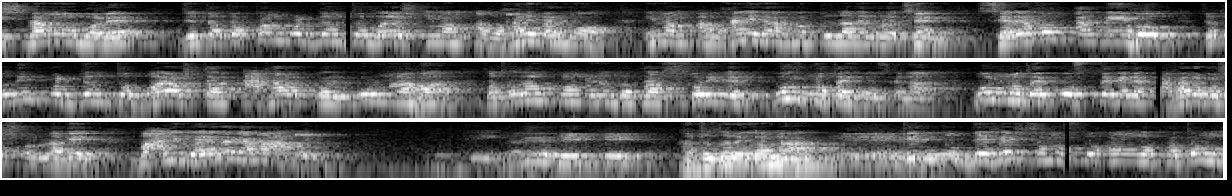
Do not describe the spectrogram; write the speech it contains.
ইসলামও বলে যে যতক্ষণ পর্যন্ত বয়স ইমাম আবু হানিবার মত, ইমাম আবু হানিবার রহমতুল্লাহ বলেছেন, ছেলে হোক আর মেয়ে হোক, যতদিন পর্যন্ত বয়স তার আঠারো পরিপূর্ণ না হয় ততদিন পর্যন্ত তার শরীরের পূর্ণতায় পৌঁছে না। পূর্ণতায় পৌঁছতে গেলে আঠারো বছর লাগে। বালি হয়ে লাগে আমার আগে কিন্তু দেহের সমস্ত অঙ্গ প্রত্যঙ্গ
